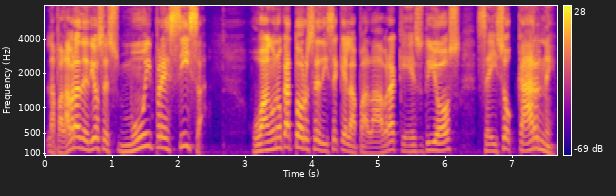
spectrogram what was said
La palabra de Dios es muy precisa. Juan 1.14 dice que la palabra que es Dios se hizo carne.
